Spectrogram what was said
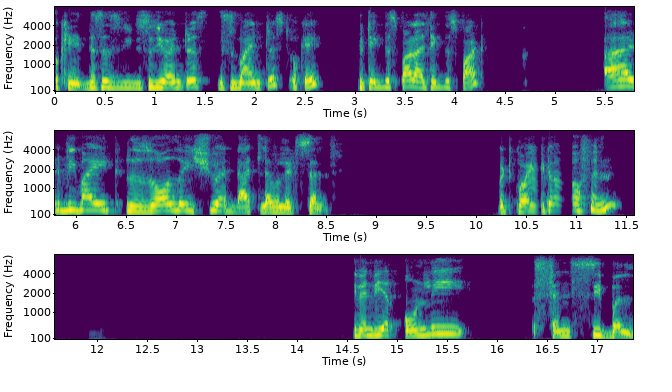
okay, this is this is your interest, this is my interest. Okay, you take this part, I'll take this part, and we might resolve the issue at that level itself. But quite often, when we are only sensible,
